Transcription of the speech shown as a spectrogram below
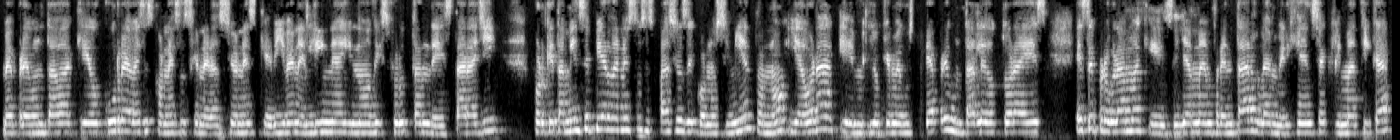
me preguntaba qué ocurre a veces con esas generaciones que viven en línea y no disfrutan de estar allí, porque también se pierden estos espacios de conocimiento, ¿no? Y ahora eh, lo que me gustaría preguntarle, doctor, es este programa que se llama Enfrentar la emergencia climática,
